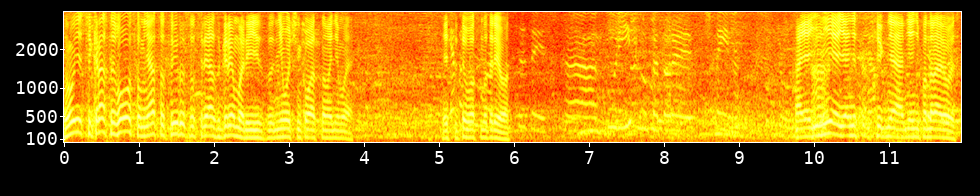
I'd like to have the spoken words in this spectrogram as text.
Ну, если красный волос, у меня ассоциируется с Риас Грэмори из не очень классного аниме. Если Я ты его смотрела. что С этой, с а, Курису, которая из Штейна. А я, не, я не фигня, мне не понравилось.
